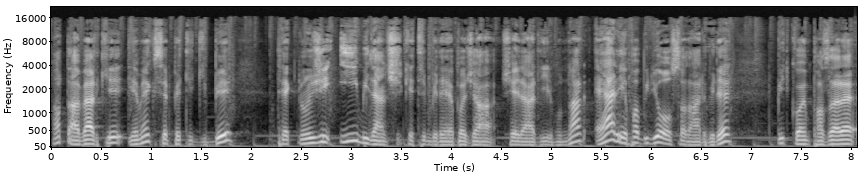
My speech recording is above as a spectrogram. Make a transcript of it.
Hatta belki yemek sepeti gibi teknoloji iyi bilen şirketin bile yapacağı şeyler değil bunlar. Eğer yapabiliyor olsalar bile Bitcoin pazara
